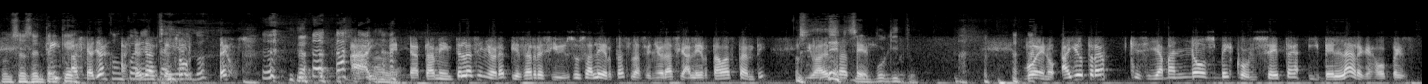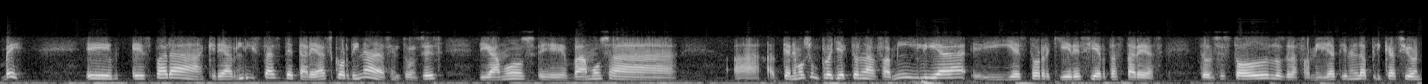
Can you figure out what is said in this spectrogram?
¿Con 60 y Sí, qué? hacia allá, Con hacia allá, hacia el 40 y sur, algo. lejos. Ah, inmediatamente la señora empieza a recibir sus alertas, la señora se alerta bastante y va detrás Sí, de un poquito. Bueno, hay otra que se llama NOSBE con Z y B larga, o pues B. Eh, es para crear listas de tareas coordinadas. Entonces, digamos, eh, vamos a, a- a- Tenemos un proyecto en la familia y esto requiere ciertas tareas. Entonces, todos los de la familia tienen la aplicación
